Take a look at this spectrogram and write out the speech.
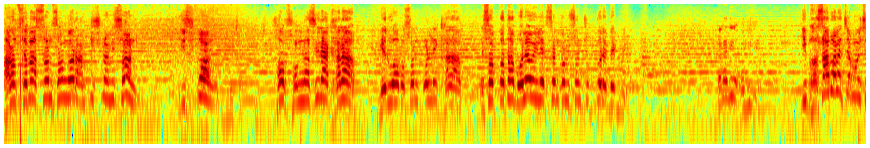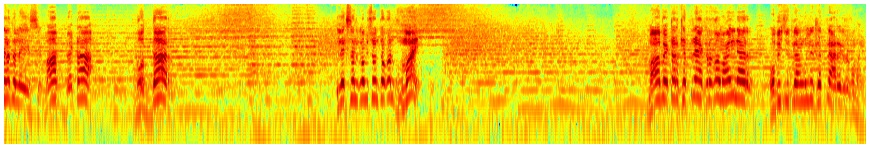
ভারত সেবাশ্রম সংঘ রামকৃষ্ণ মিশন ইস্কন সব সন্ন্যাসীরা খারাপ গেরুয়া বসন করলেই খারাপ। এসব কথা বলেও ইলেকশন কমিশন চুপ করে দেখবে। কি ভাষা বলেছে মহিষা দলে এসে? বাপ বেটা গদ্দার। ইলেকশন কমিশন তখন ঘুমায়। মা বেটার ক্ষেত্রে একরকম আইন আর অভিজিৎ গাঙ্গুলির ক্ষেত্রে আরেক রকম আইন।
